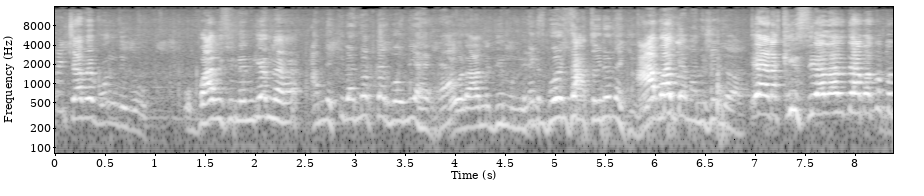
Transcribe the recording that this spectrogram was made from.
পিছাবে ফোন দিব। ও বাড়ি শুনেন কেম না আমরা কি নট কার বউ নিয়ে হ্যাঁ? ওরা আমি দিব নি। এটা বোর জাত হইল নাকি? আবার- যা মানুষ হইল। এটা কিস্তি আলার দেবা তো তো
